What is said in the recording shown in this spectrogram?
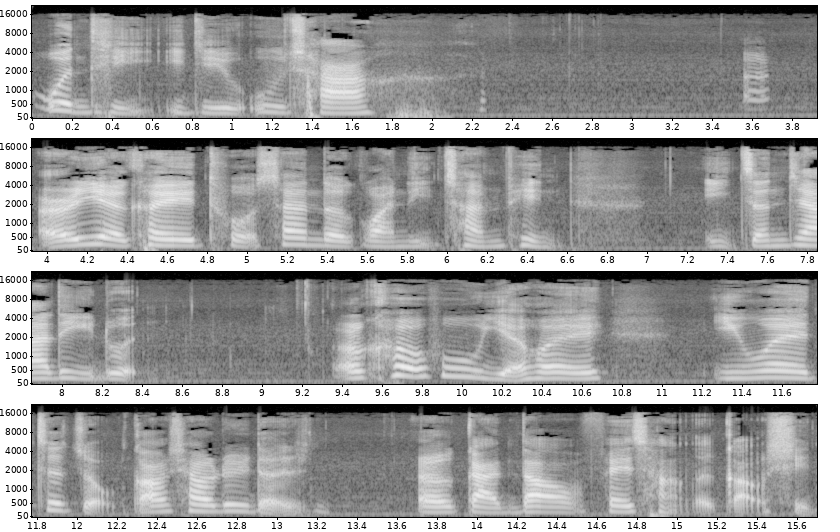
问题以及误差，而也可以妥善的管理产品，以增加利润，而客户也会因为这种高效率的。而感到非常的高兴，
